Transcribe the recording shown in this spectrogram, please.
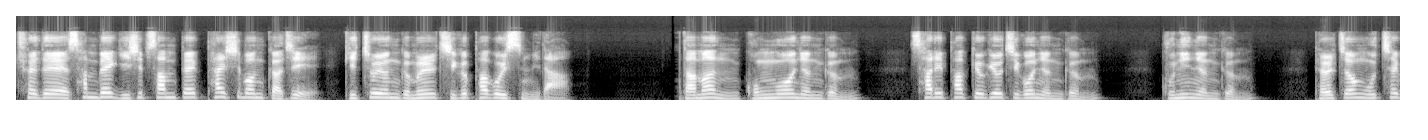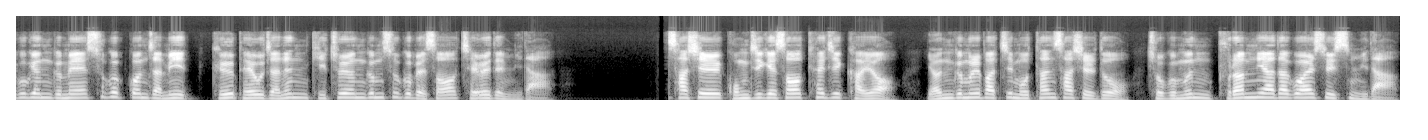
최대 323,180원까지 기초연금을 지급하고 있습니다. 다만 공무원연금, 사립학교교 직원연금, 군인연금, 별정 우체국연금의 수급권자 및 그 배우자는 기초연금 수급에서 제외됩니다. 사실 공직에서 퇴직하여 연금을 받지 못한 사실도 조금은 불합리하다고 할 수 있습니다.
